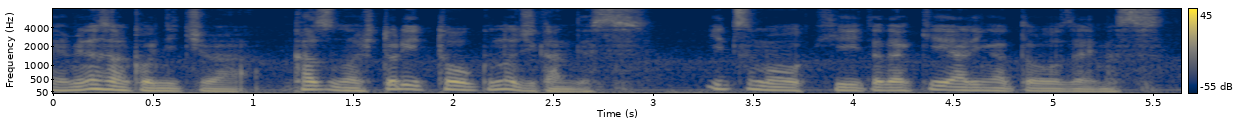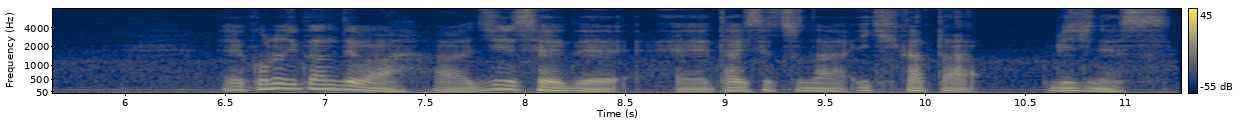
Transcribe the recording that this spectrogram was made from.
え、皆さんこんにちは。数の一人トークの時間です。いつもお聞きいただきありがとうございます、え、この時間では人生で、え、大切な生き方ビジネス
